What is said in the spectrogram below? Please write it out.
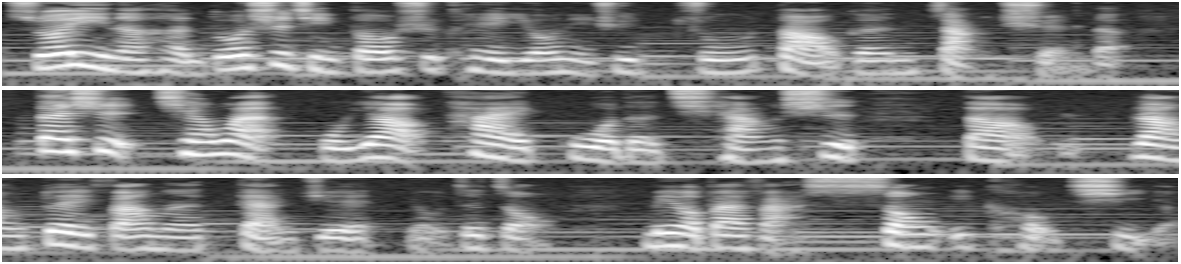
所以呢，很多事情都是可以由你去主导跟掌权的。但是千万不要太过的强势，到让对方呢感觉有这种没有办法松一口气哦，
